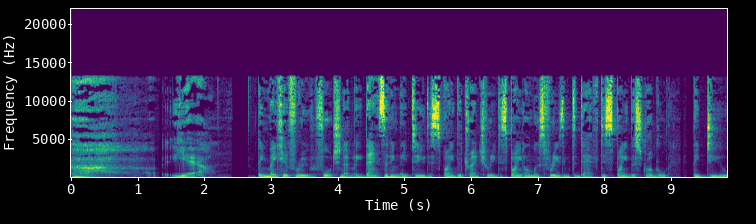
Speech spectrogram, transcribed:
yeah. They make it through, fortunately. That's the thing they do, despite the treachery, despite almost freezing to death, despite the struggle. They do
